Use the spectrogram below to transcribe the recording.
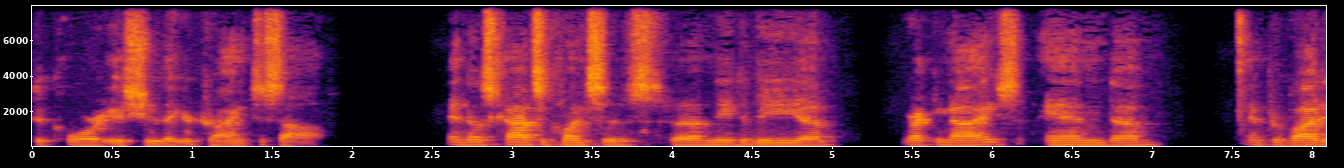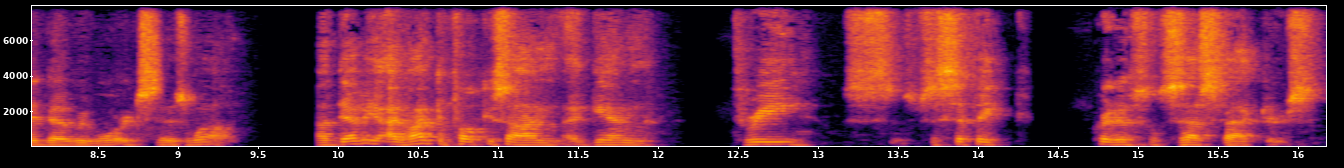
the core issue that you're trying to solve. And those consequences uh, need to be uh, recognized and um, and provided uh, rewards as well. Uh, Debbie, I'd like to focus on again three specific critical success factors.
